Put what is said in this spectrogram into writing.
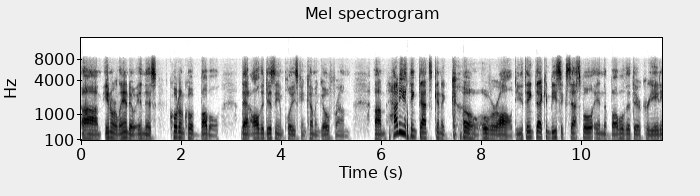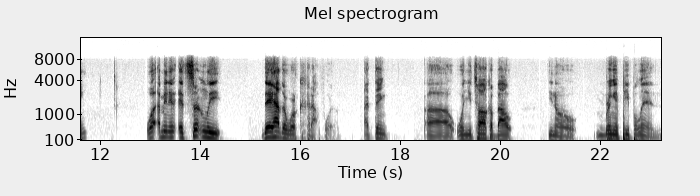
um, in Orlando in this quote unquote bubble that all the Disney employees can come and go from. Um, how do you think that's going to go overall? Do you think that can be successful in the bubble that they're creating? Well, I mean, it, it's certainly they have their work cut out for them. I think uh, when you talk about, you know, bringing people in,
